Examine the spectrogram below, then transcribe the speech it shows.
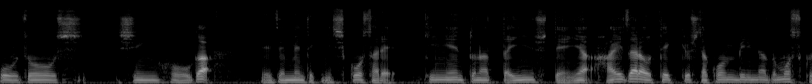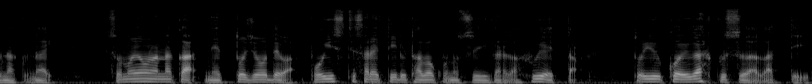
康増進法が全面的に施行され禁煙となった飲酒店や灰皿を撤去したコンビニなども少なくない。そのような中ネット上ではポイ捨てされているタバコの吸い殻が増えた。という声が複数上がっている。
